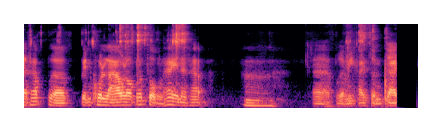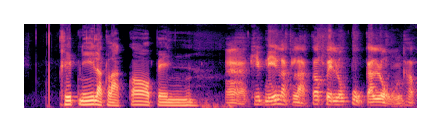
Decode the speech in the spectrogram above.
นะครับ เผื่อเป็นคนลาวเราก็ส่งให้นะครับอืมอ่าเผื่อมีใครสนใจ คลิปนี้หลักๆก็เป็น อ่า คลิปนี้หลักๆ ก็เป็นหลวงปู่กาหลงครับ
